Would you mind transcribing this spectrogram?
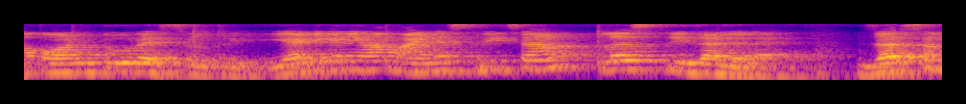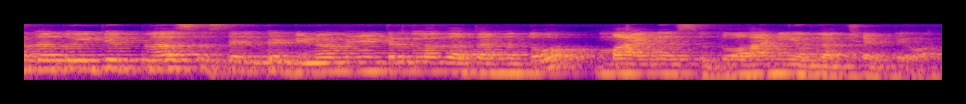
upon two raise to three या ठिकाणी हा मायनस थ्रीचा प्लस थ्री झालेला आहे. जर समजा तो इथे प्लस असेल तर डिनॉमिनेटरला जाताना तो मायनस होतो. हा नियम लक्षात ठेवा.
